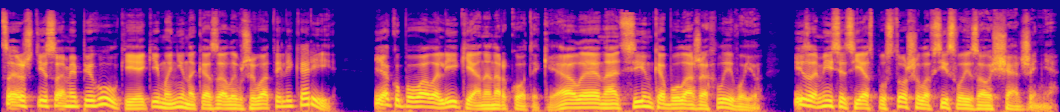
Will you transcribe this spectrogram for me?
Це ж ті самі пігулки, які мені наказали вживати лікарі. Я купувала ліки, а не наркотики, але націнка була жахливою, і за місяць я спустошила всі свої заощадження.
